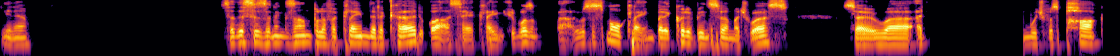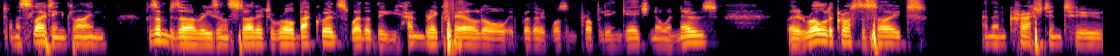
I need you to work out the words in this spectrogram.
You know. So this is an example of a claim that occurred. Well, I say a claim. It wasn't. Well, it was a small claim, but it could have been so much worse. So, uh, a, which was parked on a slight incline for some bizarre reason, started to roll backwards. Whether the handbrake failed or whether it wasn't properly engaged, no one knows. But it rolled across the site and then crashed into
